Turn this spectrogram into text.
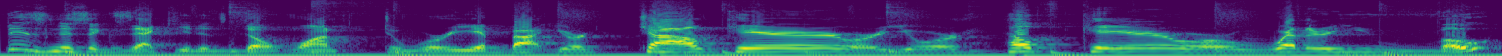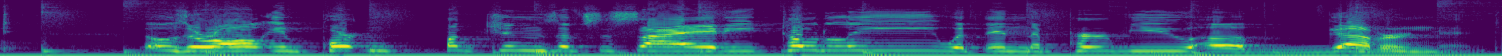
Business executives don't want to worry about your child care or your health care or whether you vote. Those are all important functions of society totally within the purview of government.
